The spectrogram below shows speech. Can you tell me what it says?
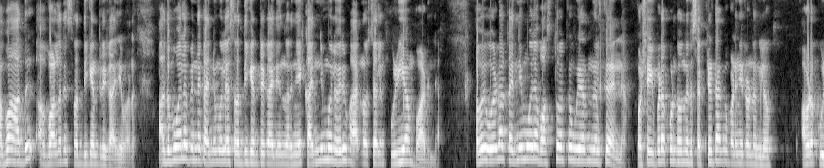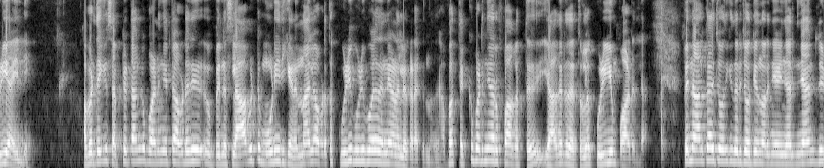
അപ്പോൾ അത് വളരെ ശ്രദ്ധിക്കേണ്ട ഒരു കാര്യമാണ്. അതുപോലെ പിന്നെ കന്നിമൂല ശ്രദ്ധിക്കേണ്ട ഒരു കാര്യം എന്ന് പറഞ്ഞാൽ കന്നിമൂല ഒരു കാരണവശാലും കുഴിയാൻ പാടില്ല. അപ്പോൾ ഇവിടെ കന്നിമൂല വസ്തുവൊക്കെ ഉയർന്നു നിൽക്കുക തന്നെ. പക്ഷേ ഇവിടെ കൊണ്ടുവന്നൊരു സെപ്റ്റി ടാങ്ക് പണിഞ്ഞിട്ടുണ്ടെങ്കിലോ? അവിടെ കുഴിയായില്ലേ? അപ്പോഴത്തേക്ക് സെപ്റ്റ് ടാങ്ക് പണിഞ്ഞിട്ട് അവിടെ ഒരു പിന്നെ സ്ലാബ് ഇട്ട് മൂടിയിരിക്കുകയാണ്. എന്നാലും അവിടുത്തെ കുഴി കുഴി പോലെ തന്നെയാണല്ലോ കിടക്കുന്നത്. അപ്പൊ തെക്ക് പടിഞ്ഞാറ് ഭാഗത്ത് യാതൊരു തരത്തിലുള്ള കുഴിയും പാടില്ല. പിന്നെ ആൾക്കാർ ചോദിക്കുന്ന ഒരു ചോദ്യം എന്ന് പറഞ്ഞു കഴിഞ്ഞാൽ ഞാനൊരു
